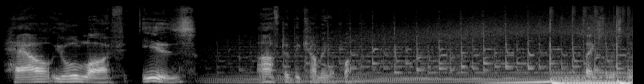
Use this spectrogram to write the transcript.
how your life is after becoming a plumber. Thanks for listening.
